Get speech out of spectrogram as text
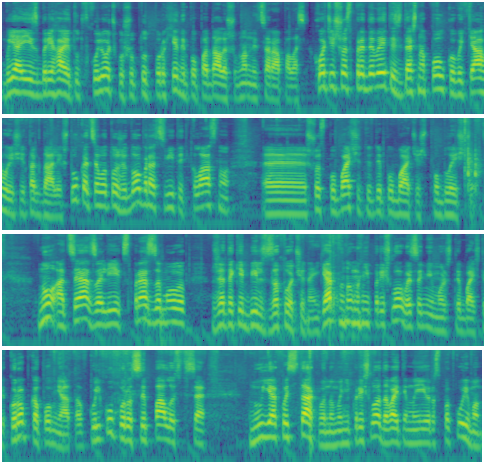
бо я її зберігаю тут в кульочку, щоб тут порохи не попадали, щоб вона не царапалась. Хочеш щось придивитись, йдеш на полку, витягуєш і так далі. Штука ця теж добра, світить класно. Е, щось побачити, ти побачиш поближче. Ну, а це з AliExpress замовив вже таке більш заточене. Як воно мені прийшло, ви самі можете бачити. Коробка пом'ята, в кульку порозсипалось все. Ну, якось так воно мені прийшло. Давайте ми її розпакуємо.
